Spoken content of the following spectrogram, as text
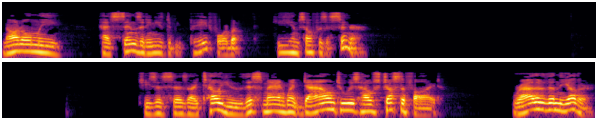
not only has sins that he needs to be paid for, but he himself is a sinner. Jesus says, I tell you, this man went down to his house justified rather than the other.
